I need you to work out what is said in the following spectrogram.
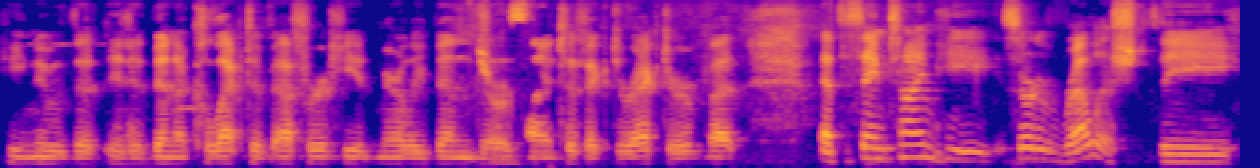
he knew that it had been a collective effort. He had merely been the sure. scientific director, but at the same time, he sort of relished the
